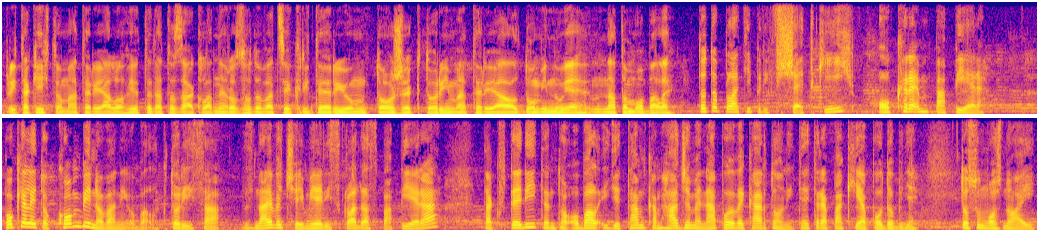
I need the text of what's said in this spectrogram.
Pri takýchto materiáloch je teda to základné rozhodovacie kritérium to, že ktorý materiál dominuje na tom obale? Toto platí pri všetkých, okrem papiera Pokiaľ je to kombinovaný obal, ktorý sa z najväčšej miery skladá z papiera, tak vtedy tento obal ide tam, kam hádžeme nápojové kartóny, tetrapaky a podobne. To sú možno aj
